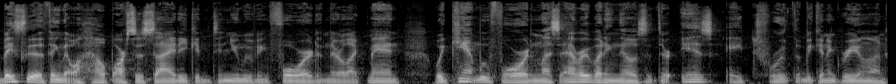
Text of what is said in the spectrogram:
basically the thing that will help our society continue moving forward. And they're like man we can't move forward unless everybody knows that there is a truth that we can agree on.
